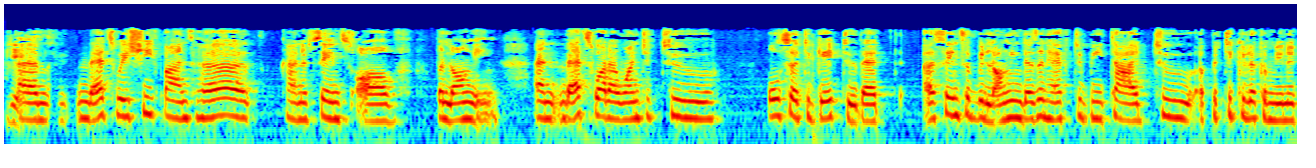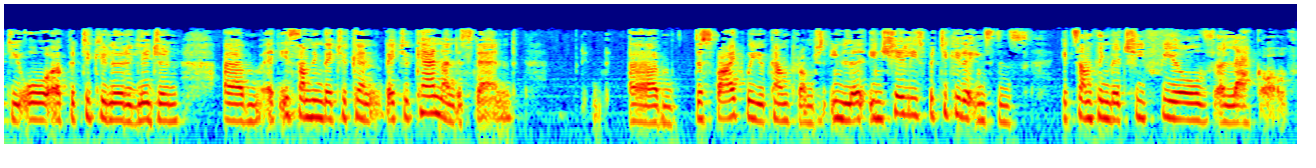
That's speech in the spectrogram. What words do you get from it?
Yes. Um, that's where she finds her kind of sense of belonging. And that's what I wanted to also to get to that a sense of belonging doesn't have to be tied to a particular community or a particular religion. Um, it is something that you can that you can understand, um, despite where you come from. In in Shelley's particular instance, it's something that she feels a lack of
